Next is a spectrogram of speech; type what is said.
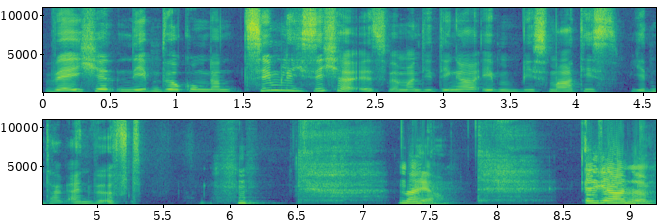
welche Nebenwirkung dann ziemlich sicher ist, wenn man die Dinger eben wie Smarties jeden Tag einwirft. Naja, Eliane,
